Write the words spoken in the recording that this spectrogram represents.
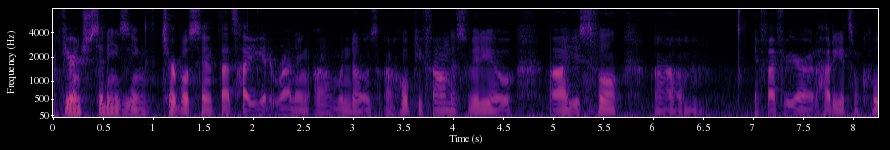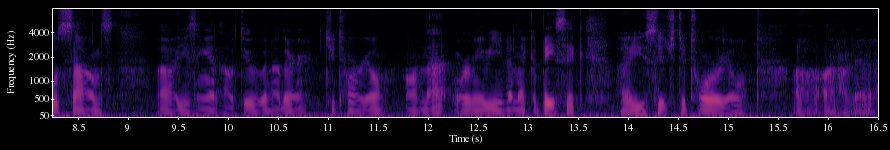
if you're interested in using TurboSynth, that's how you get it running on Windows. I hope you found this video uh, useful. Um, if I figure out how to get some cool sounds uh, using it, I'll do another tutorial on that, or maybe even like a basic uh, usage tutorial uh, on how to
